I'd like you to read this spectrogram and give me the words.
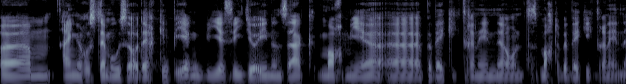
ähm, eigentlich aus dem raus. Oder ich gebe irgendwie ein Video in und sage, mach mir äh, eine Bewegung drin und das macht eine Bewegung drin.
